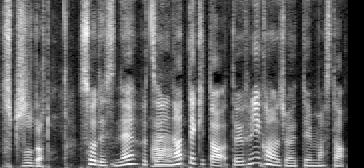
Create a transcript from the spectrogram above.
普通だと、うん、そうですね、普通になってきたというふうに彼女は言っていました。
